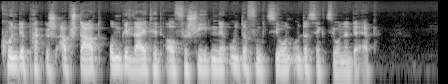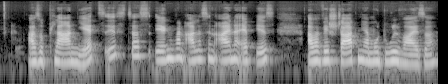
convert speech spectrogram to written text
Kunde praktisch ab Start umgeleitet auf verschiedene Unterfunktionen, Untersektionen der App? Also Plan jetzt ist, dass irgendwann alles in einer App ist, aber wir starten ja modulweise.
